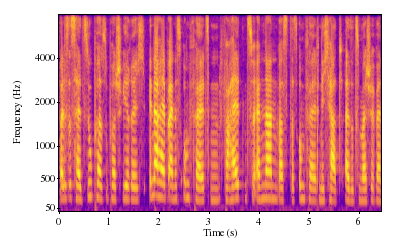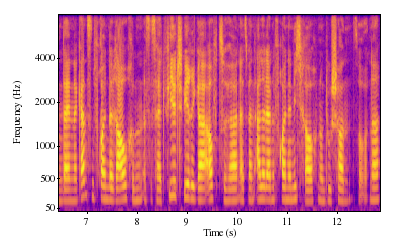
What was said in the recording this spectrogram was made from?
weil es ist halt super, super schwierig, innerhalb eines Umfelds ein Verhalten zu ändern, was das Umfeld nicht hat. Also zum Beispiel, wenn deine ganzen Freunde rauchen, ist es halt viel schwieriger aufzuhören, als wenn alle deine Freunde nicht rauchen und du schon. So, ne?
